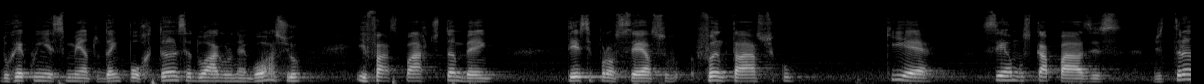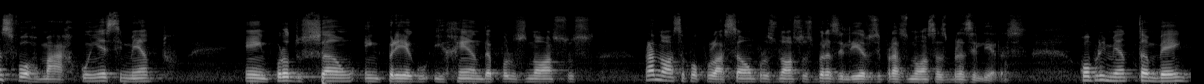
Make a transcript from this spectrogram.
do reconhecimento da importância do agronegócio e faz parte também desse processo fantástico que é sermos capazes de transformar conhecimento em produção, emprego e renda para os nossos para a nossa população, para os nossos brasileiros e para as nossas brasileiras. Cumprimento também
